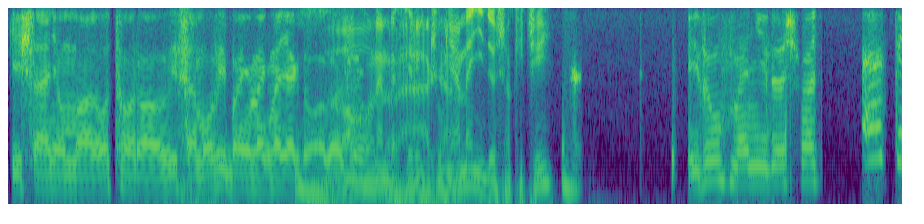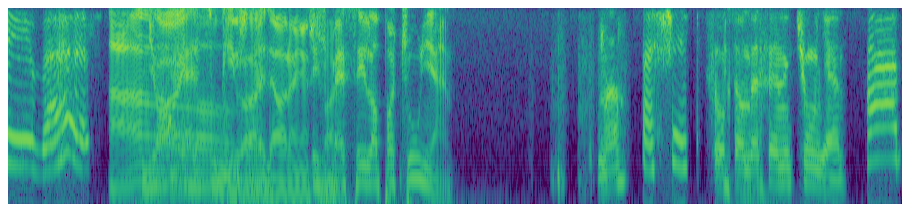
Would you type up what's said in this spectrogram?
kislányommal, otthonról viszem moviba, én meg megyek dolgozni. Akkor nem beszélünk csúnyán. Mennyi idős a kicsi? Izu, mennyi idős vagy? Öt éves. Á, Jaj, de cuki vagy. de aranyos és vagy. beszél apa csúnyán? Na, Tessék. szoktam beszélni csúnyán? Hát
